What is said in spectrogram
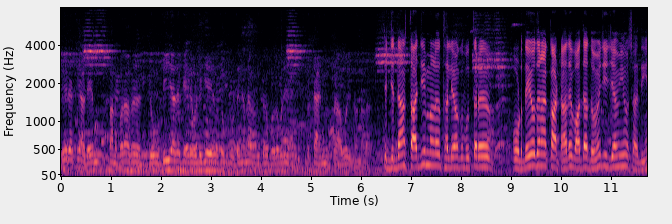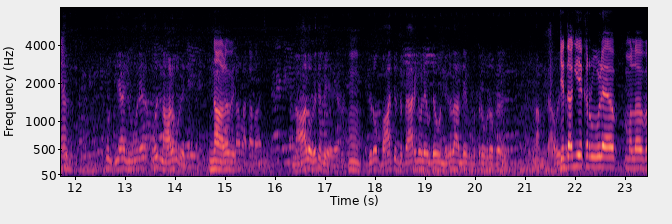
ਫਿਰ ਇੱਥੇ ਸਾਡੇ ਤੁਹਾਨੂੰ ਪਤਾ ਫਿਰ ਜੋ ਉੱਡੀ ਆ ਤੇ ਕਿਸੇ ਦੇ ਉੱਡ ਗਏ ਉਹ ਤੋਂ ਟੁੱਟ ਜਾਂਦਾ ਕਬੂਤਰ ਬਰੋਬਰ ਹੀ ਟਾਈਮ ਖਰਾਬ ਹੋ ਜਾਂਦਾ ਉਹਨਾਂ ਦਾ। ਤੇ ਜਿੱਦਾਂ ਉਸਤਾਦ ਜੀ ਮਤਲਬ ਥੱਲਿਓਂ ਕਬੂਤਰ ਉੱਡਦੇ ਉਹਦੇ ਨਾਲ ਘਾਟਾ ਤੇ ਵਾਧਾ ਦੋਵੇਂ ਚੀਜ਼ਾਂ ਵੀ ਹੋ ਸਕਦੀਆਂ। ਹੁੰਦੀ ਆ ਜ਼ਰੂਰ ਆ ਉਹ ਨਾਲ ਹੋਵੇ ਤੇ। ਨਾਲ ਹੋਵੇ। ਨਾਲ ਹੋਵੇ ਤੇ ਫੇਰ ਆ ਨਾ। ਜਦੋਂ ਬਾਅਦ ਚ ਦੁਪਹਿਰ ਕੇ ਵੇਲੇ ਉੱਡੇ ਉਹ ਨਿਕਲ ਆਉਂਦੇ ਕਬੂਤਰ ਉਦੋਂ ਫਿਰ। ਕੰਮ ਖਰਾਬ ਹੋ ਜਾਂਦਾ। ਕਿ ਇੱਕ ਰੂਲ ਹੈ ਮਤਲਬ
